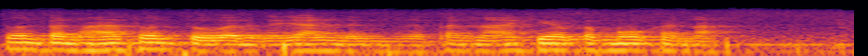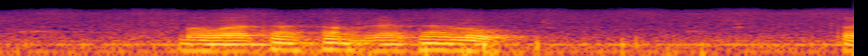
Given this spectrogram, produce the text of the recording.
ส่วนปัญหาส่วนตัวหนึ่งอย่างหนึ่งปัญหาเกี่ยวกับโมขณะมาว่าทางค่ำและทางโลกต่อ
